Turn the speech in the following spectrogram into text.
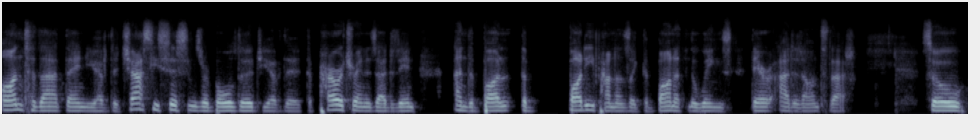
onto that, then you have the chassis systems are bolted, you have the, the powertrain is added in, and the, the body panels like the bonnet and the wings, they're added onto that. So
